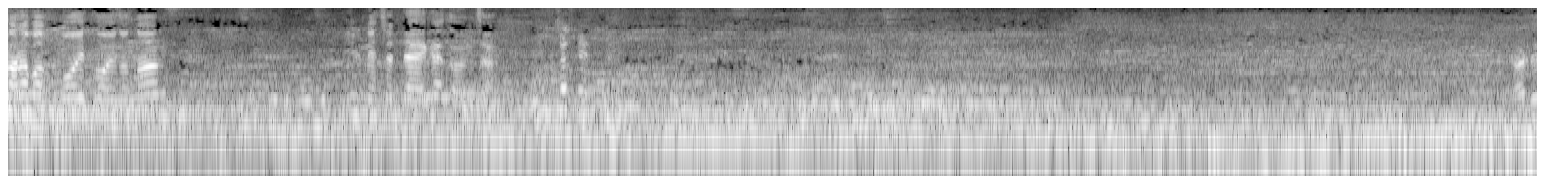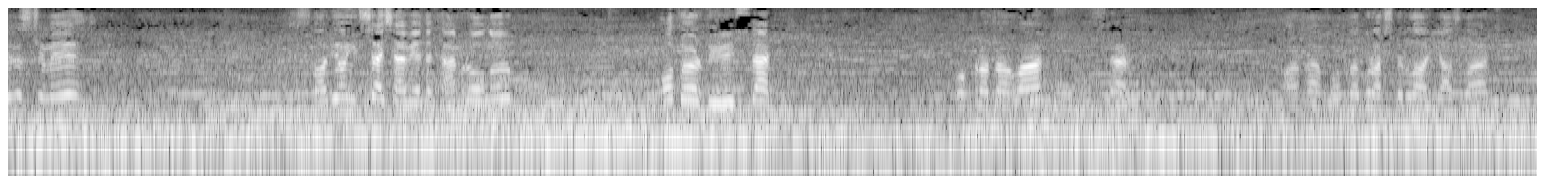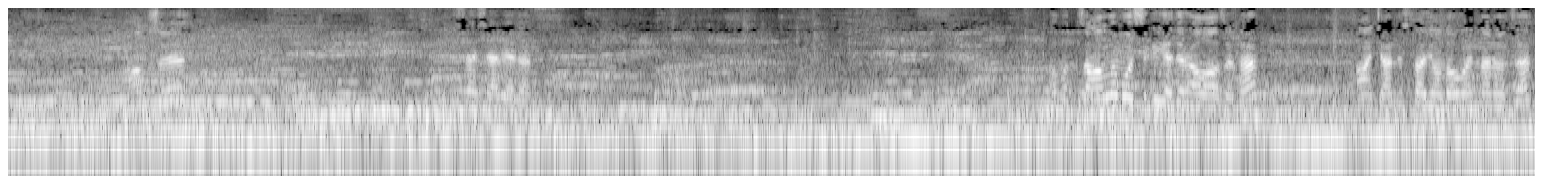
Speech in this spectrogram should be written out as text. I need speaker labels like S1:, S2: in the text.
S1: Qarabağ Moit oyunundan bir neçə dəqiqə öncə. Gördüyünüz kimi stadion yüksək səviyyədə təmir olunub. Ot örtüyü istər oturacaqlar, istər fonda quraşdırılan yazılar hamısı yüksək səviyyədədir. Ama canlı musiqi gedir hal-hazırda. Xankəndi stadionda oyundan öncə.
